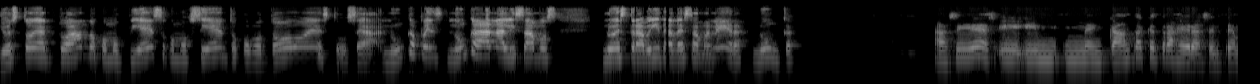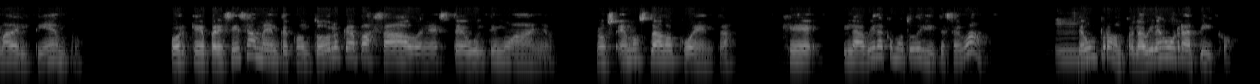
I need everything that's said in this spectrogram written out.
yo estoy actuando como pienso, como siento, como todo esto. O sea, nunca, nunca analizamos nuestra vida de esa manera, nunca. Así es, y, y, me encanta que trajeras el tema del tiempo, porque precisamente con todo lo que ha pasado en este último año, nos hemos dado cuenta que la vida, como tú dijiste, se va. De un pronto, la vida es un ratico.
